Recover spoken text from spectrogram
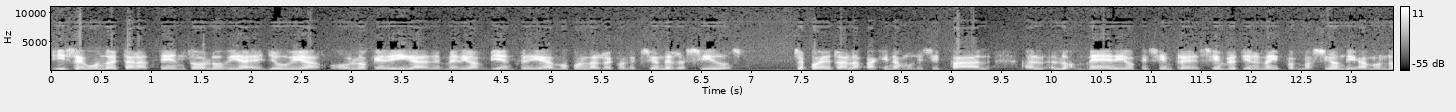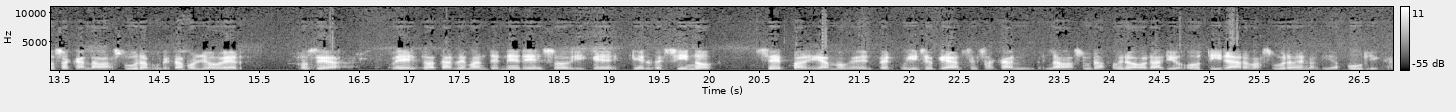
Y segundo, estar atento los días de lluvia o lo que diga el medio ambiente, digamos, con la recolección de residuos se puede entrar a la página municipal, a los medios que siempre siempre tienen la información, digamos, no sacar la basura porque está por llover. O sea, eh, tratar de mantener eso y que, que el vecino sepa, digamos, el perjuicio que hace sacar la basura fuera de horario o tirar basura en la vía pública.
